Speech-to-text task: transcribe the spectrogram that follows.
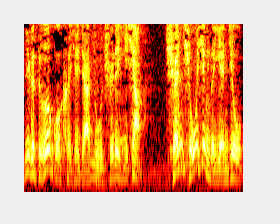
一个德国科学家主持的一项全球性的研究，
